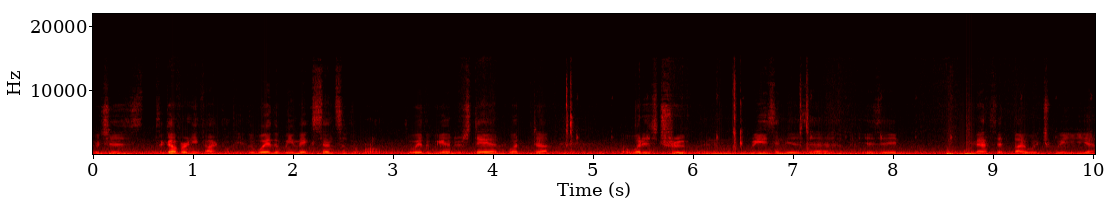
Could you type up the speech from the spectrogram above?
which is the governing faculty, the way that we make sense of the world, the way that we understand what uh, what is true. And reason is a is a method by which we uh,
